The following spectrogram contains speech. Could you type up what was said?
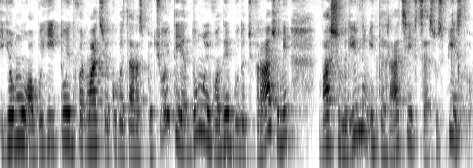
йому або їй ту інформацію, яку ви зараз почуєте, я думаю, вони будуть вражені вашим рівнем інтеграції в це суспільство.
